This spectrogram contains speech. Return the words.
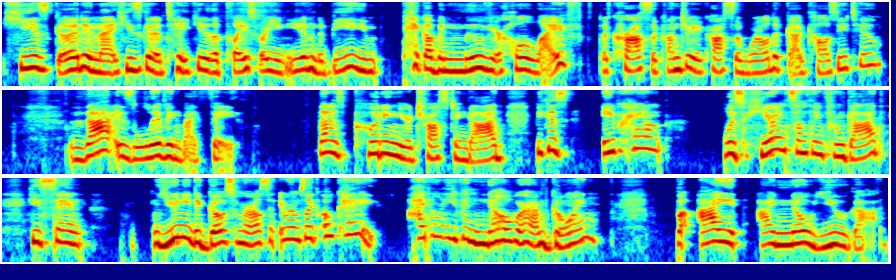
he is good and that he's going to take you to the place where you need him to be. You pick up and move your whole life across the country, across the world if God calls you to. That is living by faith. That is putting your trust in God because Abraham was hearing something from God. He's saying, You need to go somewhere else. And Abraham's like, Okay, I don't even know where I'm going, but I I know you, God.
